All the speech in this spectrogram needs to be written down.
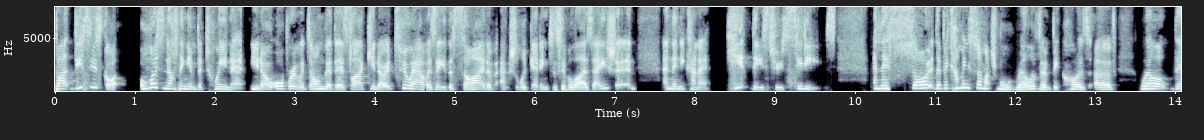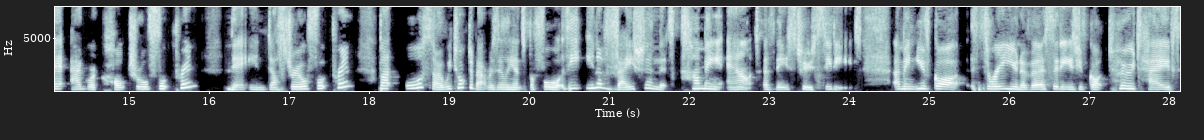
But this has got almost nothing in between it. You know, Albury Wodonga, there's like, you know, two hours either side of actually getting to civilization. And then you kind of hit these two cities and they're so they're becoming so much more relevant because of well their agricultural footprint their industrial footprint but also we talked about resilience before the innovation that's coming out of these two cities. I mean you've got three universities you've got two TAFEs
